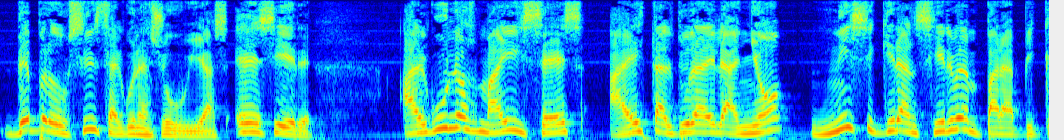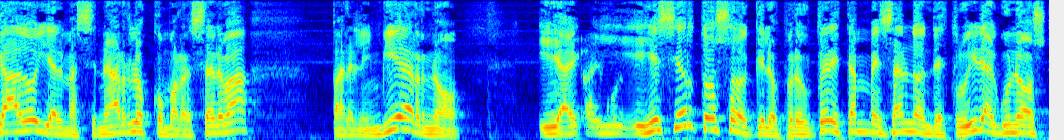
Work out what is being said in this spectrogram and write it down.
de producirse algunas lluvias. Es decir, algunos maíces a esta altura del año ni siquiera sirven para picado y almacenarlos como reserva para el invierno. Y, y, es cierto eso de que los productores están pensando en destruir algunos,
